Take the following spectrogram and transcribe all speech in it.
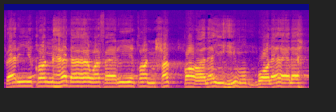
فَرِيقًا هَدَىٰ وَفَرِيقًا حَقَّ عَلَيْهِمُ الضَّلَالَةُ ۗ.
